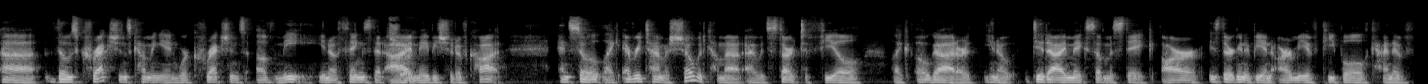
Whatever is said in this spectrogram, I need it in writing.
uh, those corrections coming in were corrections of me, you know, things that sure. I maybe should have caught. And so, like, every time a show would come out, I would start to feel like, oh God, or, you know, did I make some mistake? Are, is there going to be an army of people kind of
